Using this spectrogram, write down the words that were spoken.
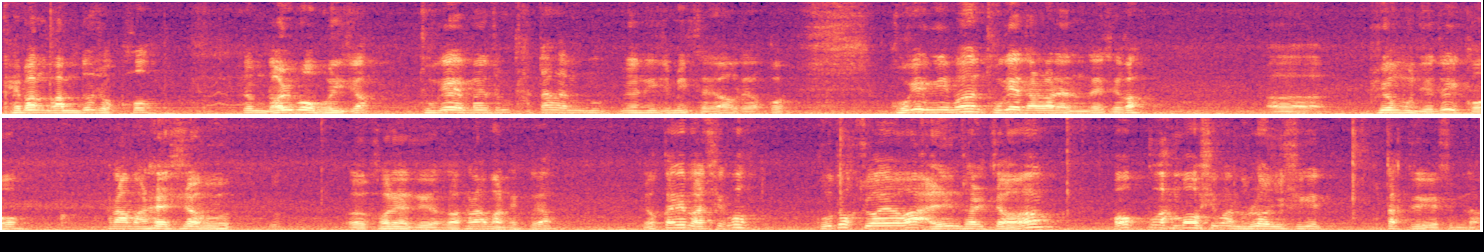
개방감도 좋고 좀 넓어 보이죠? 두 개면 좀 답답한 면이 좀 있어요. 그래갖고 고객님은 두 개 달라 그랬는데 제가 어, 비용 문제도 있고 하나만 하시라고 어, 권해드려서 하나만 했고요. 여기까지 마치고 구독, 좋아요와 알림 설정 꼭 한 번씩만 눌러주시기 부탁드리겠습니다.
